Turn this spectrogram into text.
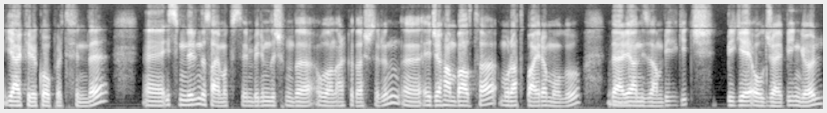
Yerküre Kooperatifinde. E, isimlerini de saymak isterim. Benim dışımda olan arkadaşların e, Ecehan Balta, Murat Bayramoğlu, Derya Nizam Bilgiç, Bige Olcay Bingöl,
